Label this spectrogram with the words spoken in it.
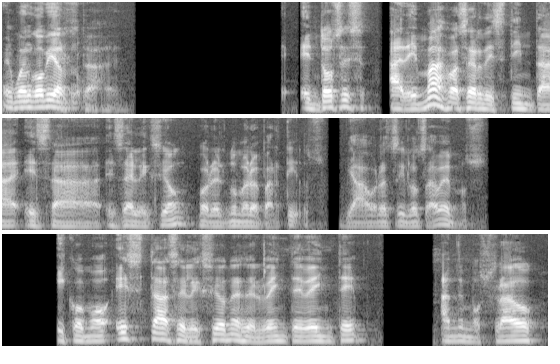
el buen gobierno. está. Entonces, además va a ser distinta esa, esa elección por el número de partidos. Ya ahora sí lo sabemos. Y como estas elecciones del 2020 han demostrado,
